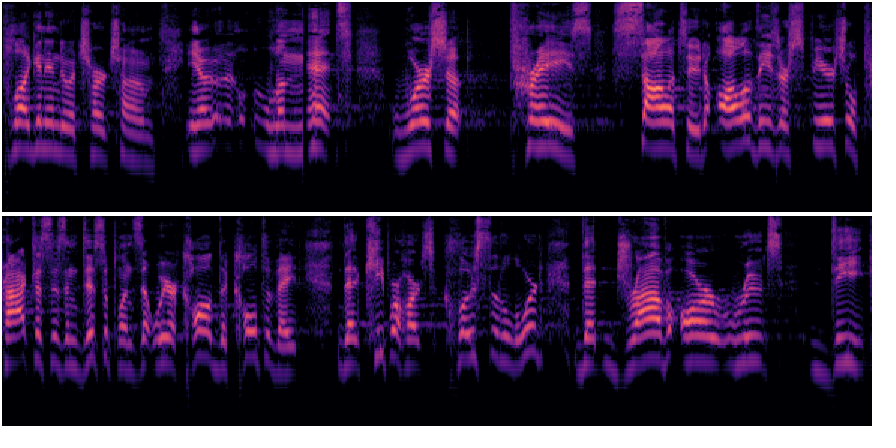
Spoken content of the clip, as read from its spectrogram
plugging into a church home. You know, lament, worship, praise, solitude. All of these are spiritual practices and disciplines that we are called to cultivate that keep our hearts close to the Lord, that drive our roots deep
